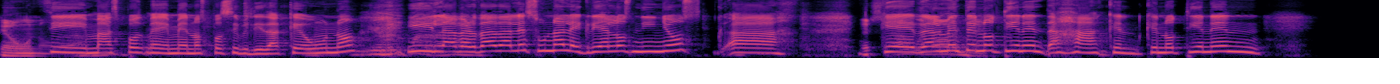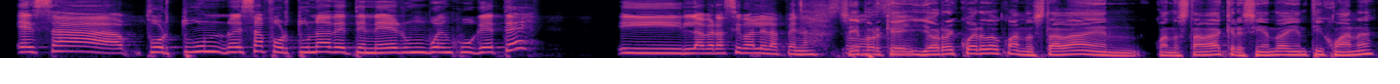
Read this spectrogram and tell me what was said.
que uno, Sí, ¿verdad? más pos- eh, menos posibilidad que uno. Y la verdad, darles una alegría a los niños ah, que realmente enorme. no tienen, ajá, que, que no tienen esa fortuna, esa fortuna de tener un buen juguete. Y la verdad sí vale la pena. Sí, So, porque sí. yo recuerdo cuando estaba en, cuando estaba creciendo ahí en Tijuana,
